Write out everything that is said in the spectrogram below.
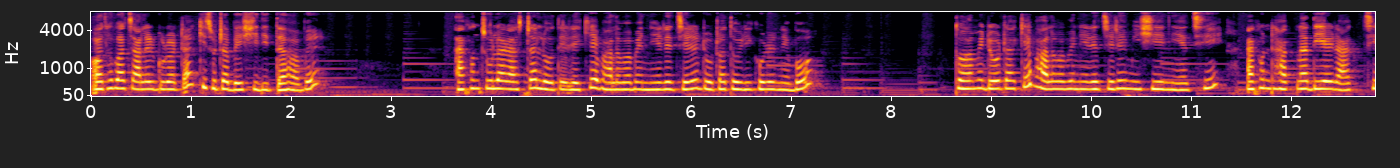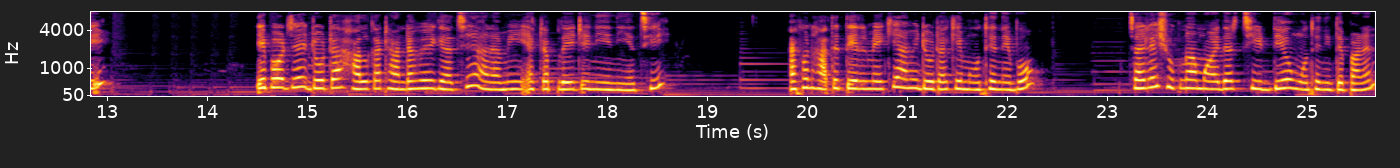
অথবা চালের গুঁড়াটা কিছুটা বেশি দিতে হবে। এখন চুলার আঁচটা লোতে রেখে ভালোভাবে নেড়ে চেড়ে ডোটা তৈরি করে নেব। তো আমি ডোটাকে ভালোভাবে নেড়ে চেড়ে মিশিয়ে নিয়েছি। এখন ঢাকনা দিয়ে রাখছি। এ পর্যায়ে ডোটা হালকা ঠান্ডা হয়ে গেছে আর আমি একটা প্লেটে নিয়ে নিয়েছি। এখন হাতে তেল মেখে আমি ডোটাকে মথে নেব। চাইলে শুকনো ময়দার ছিট দিয়েও মথে নিতে পারেন।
